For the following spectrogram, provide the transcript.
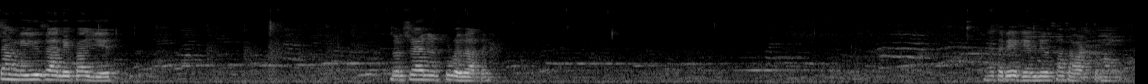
चांगले यूज आले पाहिजेत. जर चॅनल पुढे जात आहे. नाहीतर एक एक दिवस असं वाटतं मग.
